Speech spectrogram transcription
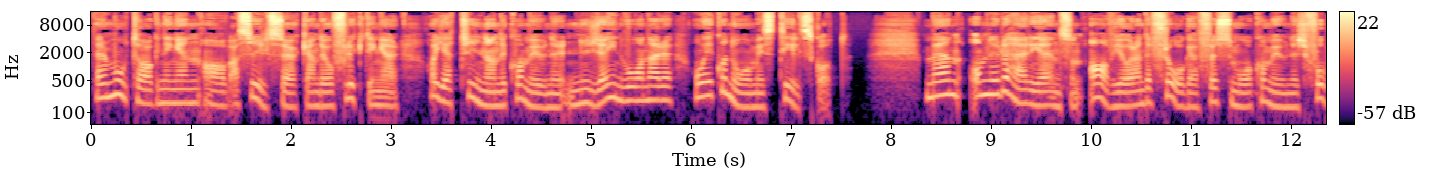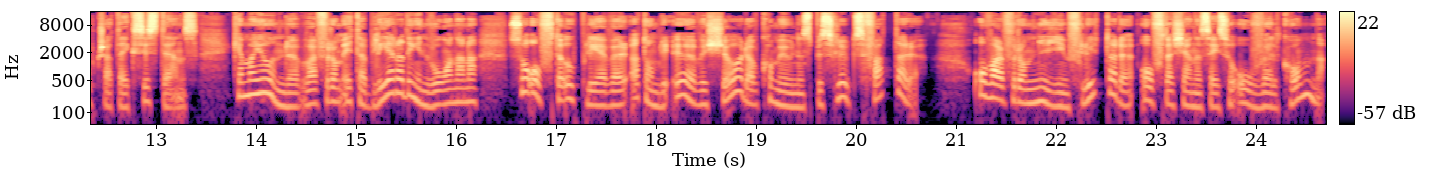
där mottagningen av asylsökande och flyktingar har gett tynande kommuner nya invånare och ekonomiskt tillskott. Men om nu det här är en sån avgörande fråga för små kommuners fortsatta existens kan man ju undra varför de etablerade invånarna så ofta upplever att de blir överkörda av kommunens beslutsfattare och varför de nyinflyttade ofta känner sig så ovälkomna.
